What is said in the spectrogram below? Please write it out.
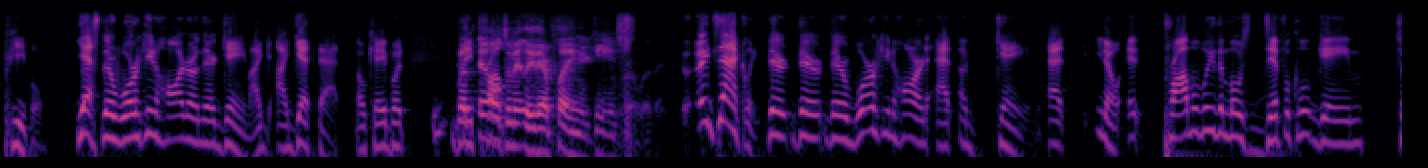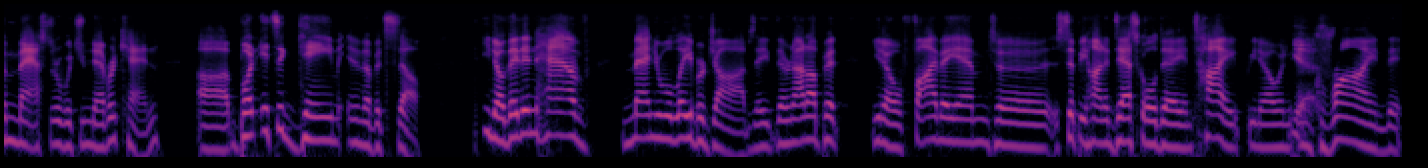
people. Yes, they're working harder on their game. I I get that. Okay, but But They prob- ultimately, they're playing a game for a living. Exactly. They're they're they're working hard at a game. At you know, it probably the most difficult game to master, which you never can. Uh, but it's a game in and of itself. You know, they didn't have manual labor jobs. They they're not up at you know 5 a.m. to sit behind a desk all day and type. You know, and, Yeah. and grind. They,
